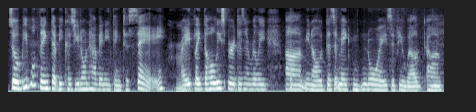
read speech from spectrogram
So people think that because you don't have anything to say, right? Like the Holy Spirit doesn't really, um, you know, doesn't make noise, if you will. Um,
